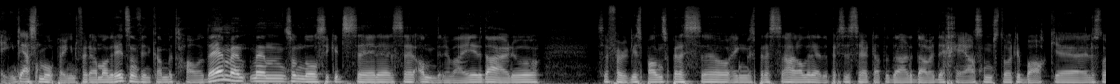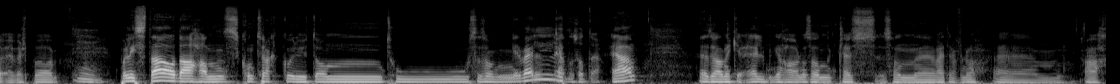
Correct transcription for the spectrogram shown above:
egentlig er småpenger for Real Madrid, som fint kan betale det, men, men som nå sikkert ser, ser andre veier. Da er det jo selvfølgelig spansk presse og engelsk presse har allerede presisert at da er det David De Gea som står tilbake, eller står øverst på, Mm. på lista, og da hans kontrakt går ut om to sesonger, vel? Ja, noe sånt, ja. ja. Jeg tror han ikke har noe sånn klaus... Sånn, eh, hva heter det for noe? Um, ah,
